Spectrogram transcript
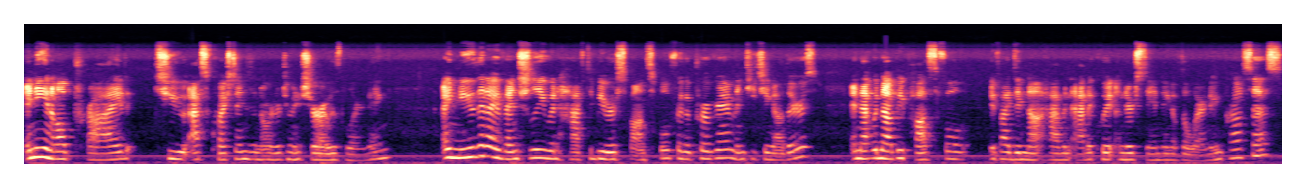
any and all pride to ask questions in order to ensure I was learning. I knew that I eventually would have to be responsible for the program and teaching others, and that would not be possible if I did not have an adequate understanding of the learning process.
